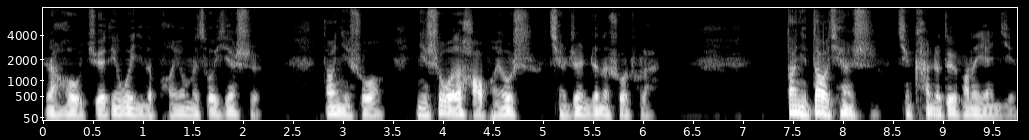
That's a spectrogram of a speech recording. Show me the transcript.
然后决定为你的朋友们做一些事。当你说你是我的好朋友时，请认真的说出来。当你道歉时，请看着对方的眼睛。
